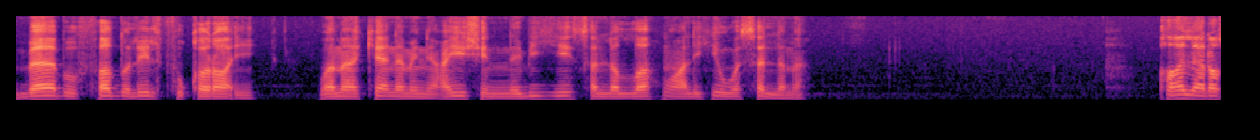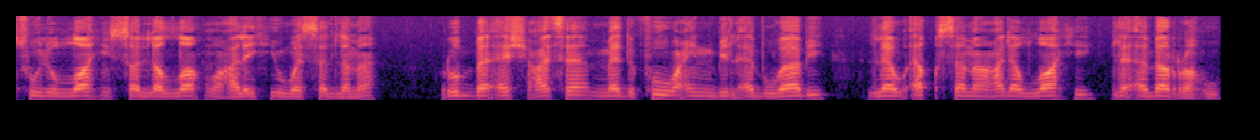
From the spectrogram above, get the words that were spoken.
باب فضل الفقراء وما كان من عيش النبي صلى الله عليه وسلم. قال رسول الله صلى الله عليه وسلم رب أشعث مدفوع بالأبواب لو أقسم على الله لأبره.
